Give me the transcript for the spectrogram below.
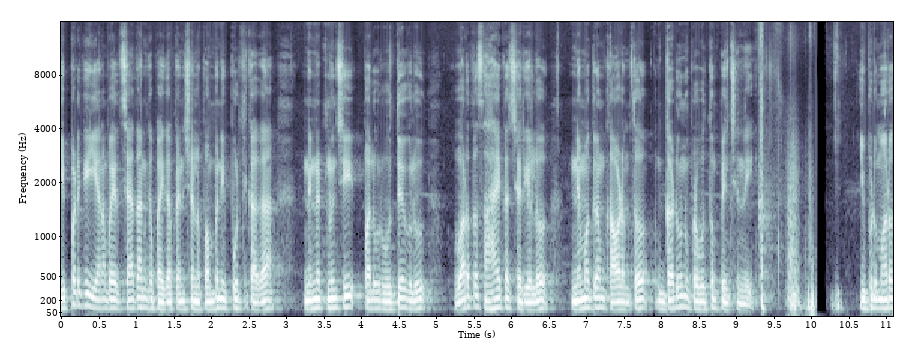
ఇప్పటికే ఎనభై ఐదు శాతానికి పైగా పెన్షన్ల పంపిణీ పూర్తి కాగా నిన్నటి నుంచి పలువురు ఉద్యోగులు వరద సహాయక చర్యలో నిమగ్నం కావడంతో గడువును ప్రభుత్వం పెంచింది. ఇప్పుడు మరో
